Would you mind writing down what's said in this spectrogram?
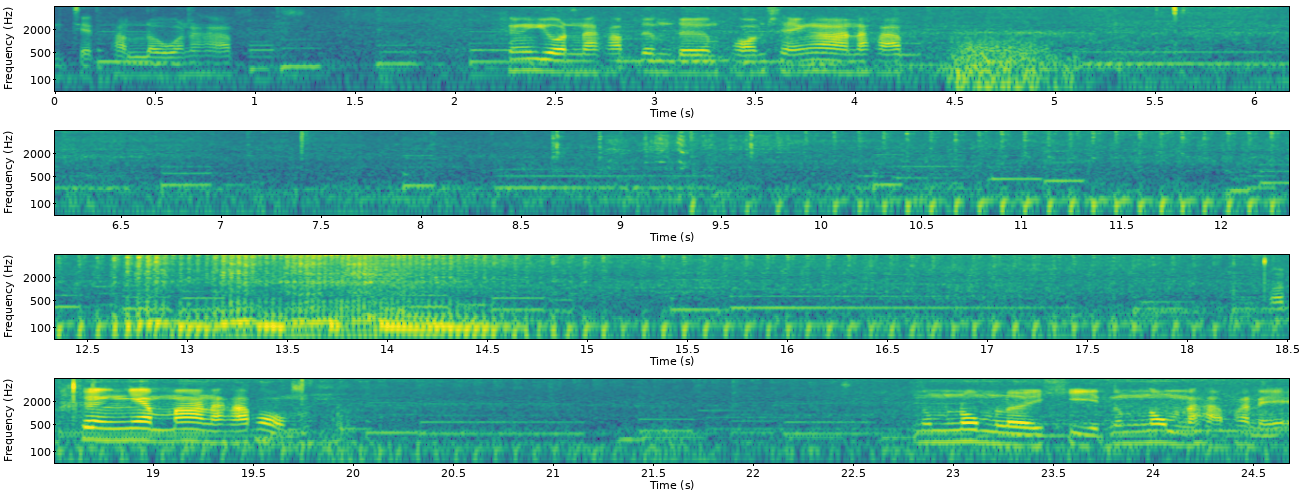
17,000 โลนะครับ เครื่องยนต์นะครับ เดิมๆ พร้อมใช้งานนะครับ รถเครื่องเงียบมากนะครับผม นุ่มๆเลยขี่นุ่มๆนะครับคันนี้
